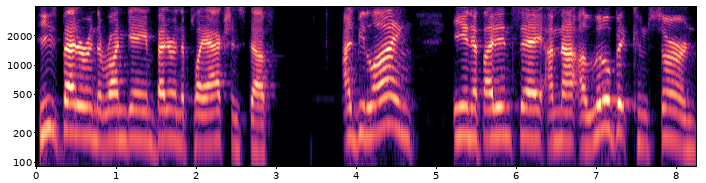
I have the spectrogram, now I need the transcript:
He's better in the run game, better in the play action stuff. I'd be lying Ian, if I didn't say I'm not a little bit concerned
